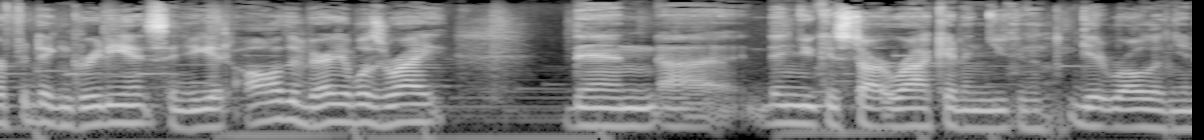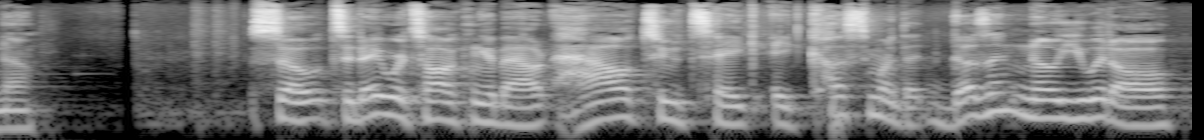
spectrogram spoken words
perfect ingredients and you get all the variables right, then uh, then you can start rocking and you can get rolling. You know. So today we're talking about how to take a customer that doesn't know you at all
